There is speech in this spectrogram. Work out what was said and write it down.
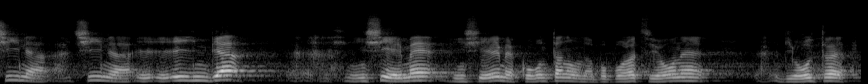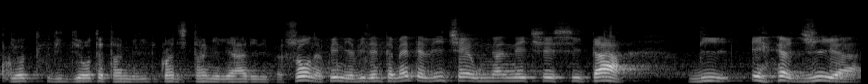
Cina, Cina e, e, India eh, insieme, insieme, contano una popolazione di oltre, di, di, di oltre 3, quasi 3 miliardi di persone, quindi evidentemente lì c'è una necessità di energia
